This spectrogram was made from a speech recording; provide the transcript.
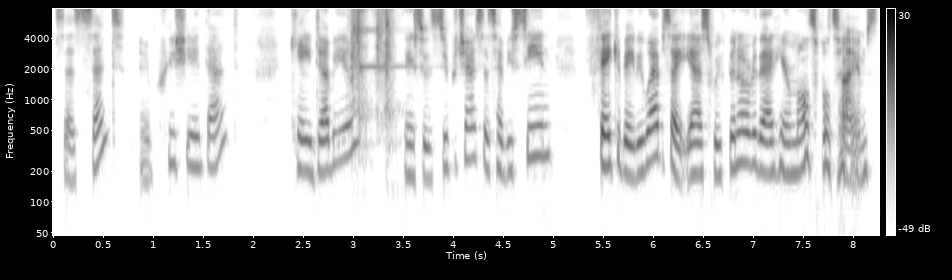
Says sent. I appreciate that. KW, thanks for the super chat. Says, have you seen Fake a Baby website? Yes, we've been over that here multiple times.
